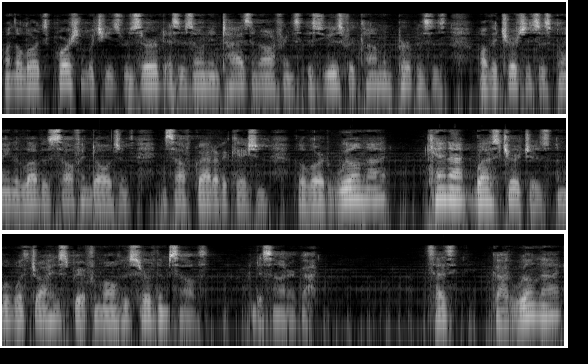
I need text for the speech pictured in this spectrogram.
When the Lord's portion, which he has reserved as his own in tithes and offerings, is used for common purposes, while the church is displaying a love of self-indulgence and self-gratification, the Lord will not, cannot bless churches and will withdraw his spirit from all who serve themselves and dishonor God. It says, God will not,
